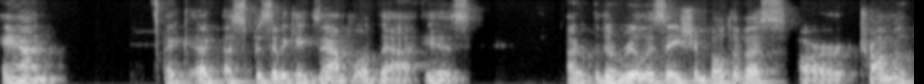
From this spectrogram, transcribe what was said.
And a, a, a specific example of that is the realization both of us are trauma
